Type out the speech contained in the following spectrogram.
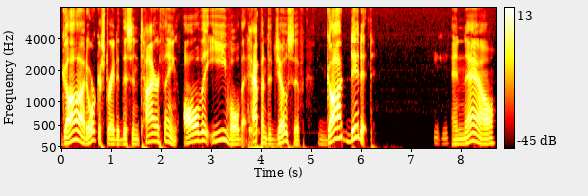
God orchestrated this entire thing. All the evil that happened to Joseph, God did it. hmm And now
